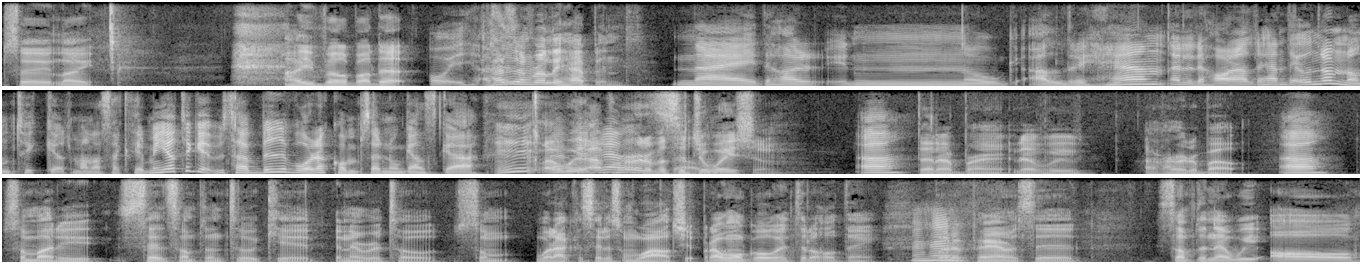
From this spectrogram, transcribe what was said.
say like how you feel about that. Oj, alltså, hasn't really happened. Nej, det har nog aldrig hänt. Eller det har aldrig hänt. Jag undrar om någon tycker att man har sagt till. Men jag tycker så här, vi och våra kompisar är nog ganska mm, I've heard of a situation. Uh. That I brain, that we I heard about. Uh. Somebody said something to a kid and they were told some what I consider some wild shit. But I won't go into the whole thing. Mm -hmm. But a parent said something that we all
